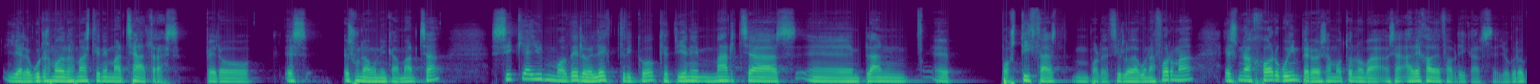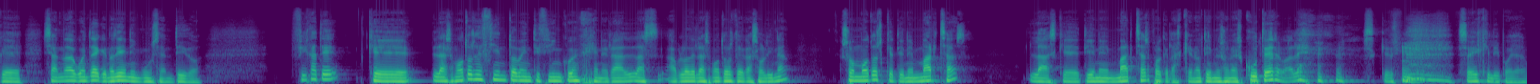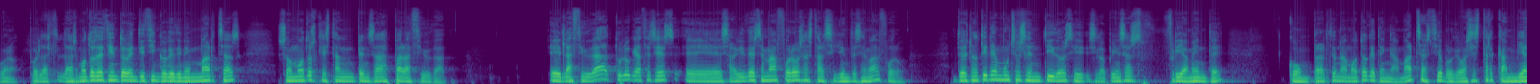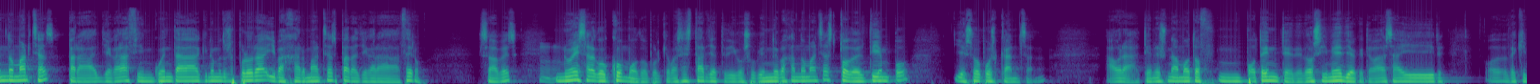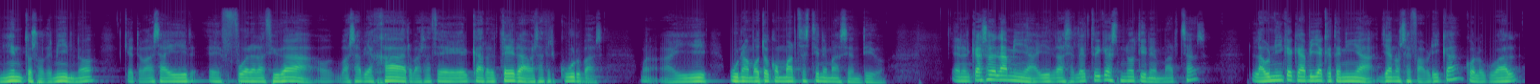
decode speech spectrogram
y algunos modelos más tienen marcha atrás, pero es, es una única marcha. Sí que hay un modelo eléctrico que tiene marchas eh, en plan eh, postizas, por decirlo de alguna forma. Es una Horwin, pero esa moto no va, o sea, ha dejado de fabricarse. Yo creo que se han dado cuenta de que no tiene ningún sentido. Fíjate que las motos de 125 en general, las, hablo de las motos de gasolina, son motos que tienen marchas, las que tienen marchas, porque las que no tienen son scooter, ¿vale? es que soy gilipollas. Bueno, pues las, motos de 125 que tienen marchas son motos que están pensadas para ciudad. En la ciudad, tú lo que haces es eh, salir de semáforos hasta el siguiente semáforo. Entonces no tiene mucho sentido, si, lo piensas fríamente, comprarte una moto que tenga marchas, tío, porque vas a estar cambiando marchas para llegar a 50 kilómetros por hora y bajar marchas para llegar a cero. ¿Sabes? No es algo cómodo porque vas a estar, ya te digo, subiendo y bajando marchas todo el tiempo y eso pues cansa. Ahora, tienes una moto mm, potente de dos y medio que te vas a ir, o de 500 o de 1000, ¿no? Que te vas a ir eh, fuera de la ciudad, o vas a viajar, vas a hacer carretera, vas a hacer curvas bueno, ahí una moto con marchas tiene más sentido. En el caso de la mía y de las eléctricas no tienen marchas. La única que había que tenía ya no se fabrica, con lo cual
